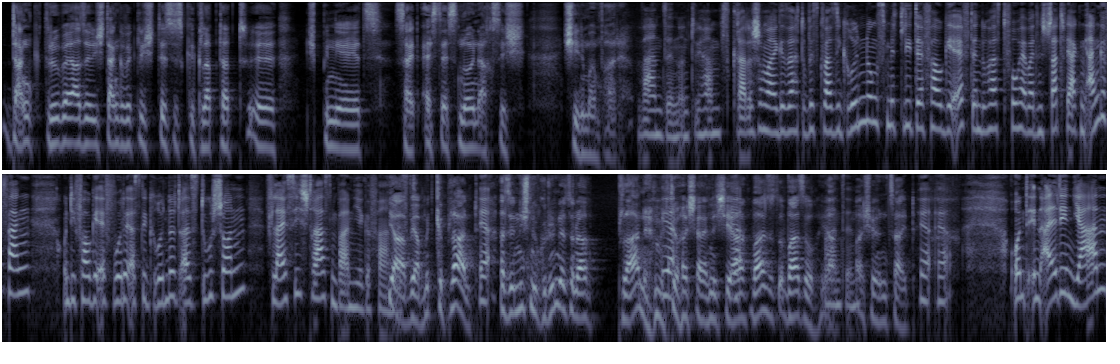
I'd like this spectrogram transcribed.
dank drüber, also ich danke wirklich, dass es geklappt hat. Äh, ich bin ja jetzt seit SS 89 Schienenbahnfahrer. Wahnsinn. Und wir haben es gerade schon mal gesagt, du bist quasi Gründungsmitglied der VGF, denn du hast vorher bei den Stadtwerken angefangen und die VGF wurde erst gegründet, als du schon fleißig Straßenbahn hier gefahren ja, bist. Ja, wir haben mitgeplant. Ja. Also nicht nur Gründer, sondern auch Planer mit ja. wahrscheinlich, ja. ja. War, war so, ja. Wahnsinn. War eine schöne Zeit. Ja, ja. Und in all den Jahren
